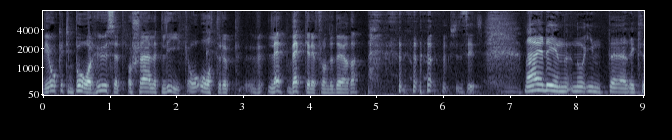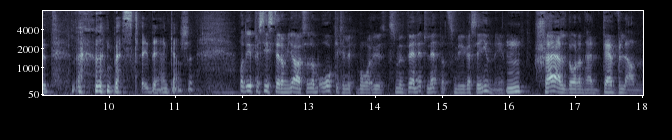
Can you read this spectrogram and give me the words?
vi åker till bårhuset och stjäl ett lik och återuppväcker det från de döda? Precis. Nej, det är nog inte riktigt den bästa idén kanske. Och det är precis det de gör. Så de åker till ett bårhus som är väldigt lätt att smyga sig in i. Mm. Stjäl då den här devlan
